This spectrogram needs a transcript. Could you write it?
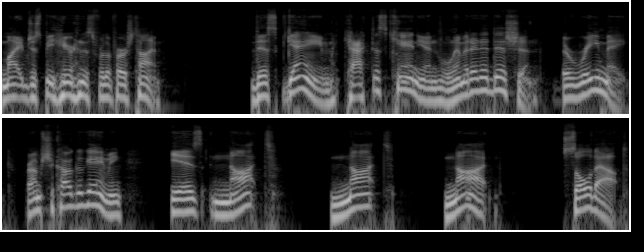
might just be hearing this for the first time. This game, Cactus Canyon Limited Edition, the remake from Chicago Gaming, is not not not sold out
